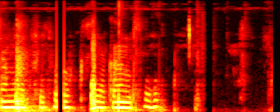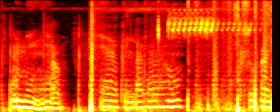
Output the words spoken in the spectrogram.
का लगा फेसबुक से अकाउंट से मैं अब लगा रहा हूँ। सुखाई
